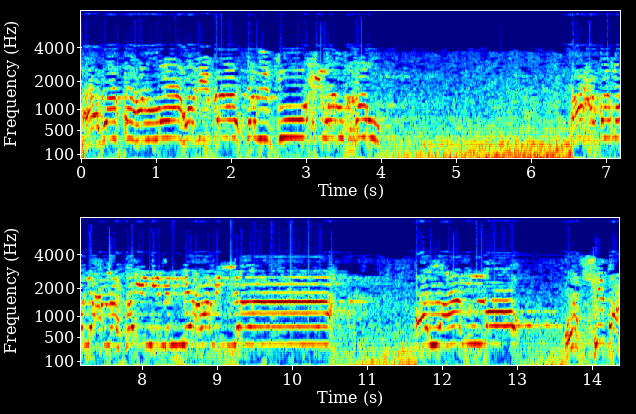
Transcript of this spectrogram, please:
أذاقها الله لباس الجوع والخوف. أعظم نعمتين من نعم الله الأمن والشبع.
